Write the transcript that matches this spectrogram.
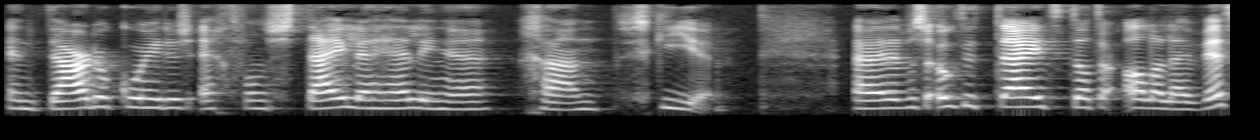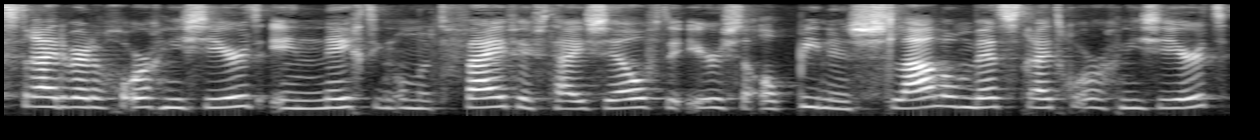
En daardoor kon je dus echt van steile hellingen gaan skiën. Uh, het was ook de tijd dat er allerlei wedstrijden werden georganiseerd. In 1905 heeft hij zelf de eerste alpine slalomwedstrijd georganiseerd.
